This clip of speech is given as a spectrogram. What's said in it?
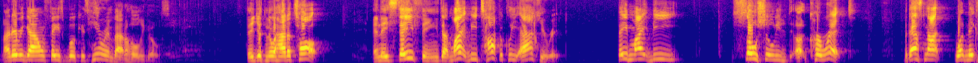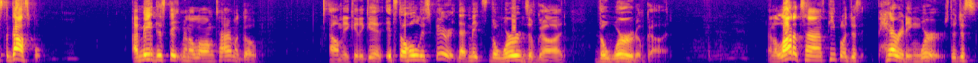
Not every guy on Facebook is hearing about the Holy Ghost. They just know how to talk. And they say things that might be topically accurate. They might be socially uh, correct. But that's not what makes the gospel. I made this statement a long time ago. I'll make it again. It's the Holy Spirit that makes the words of God the Word of God. And a lot of times people are just parroting words, they're just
